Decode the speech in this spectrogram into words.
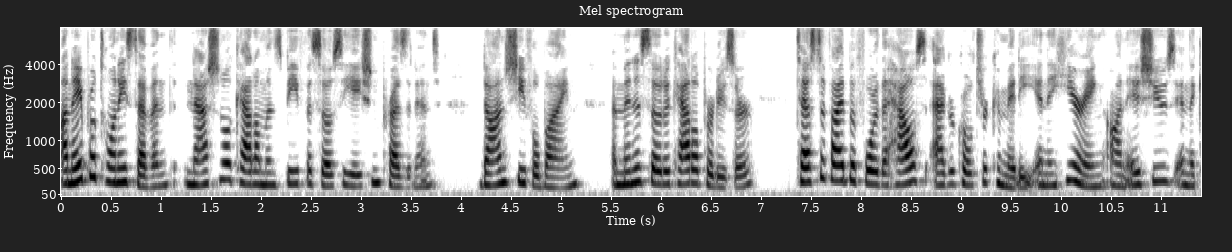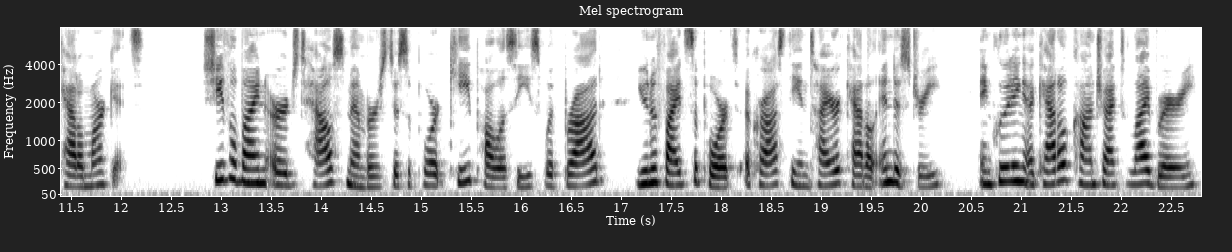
On April 27th, National Cattlemen's Beef Association President Don Schiefelbein, a Minnesota cattle producer, testified before the House Agriculture Committee in a hearing on issues in the cattle markets. Schiefelbein urged House members to support key policies with broad, unified support across the entire cattle industry, including a cattle contract library,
